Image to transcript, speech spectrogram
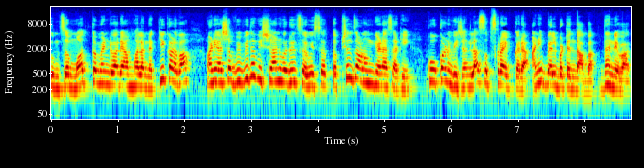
तुमचं मत कमेंटद्वारे आम्हाला नक्की कळवा आणि अशा विविध विषयांवरील सविस्तर तपशील जाणून घेण्यासाठी कोकण व्हिजनला सबस्क्राईब करा आणि बेल बटन दाबा. धन्यवाद.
